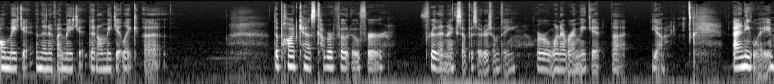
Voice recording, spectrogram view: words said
I'll make it, and then if I make it, then I'll make it like the the podcast cover photo for for the next episode or something, or whenever I make it. But yeah. Anyway,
